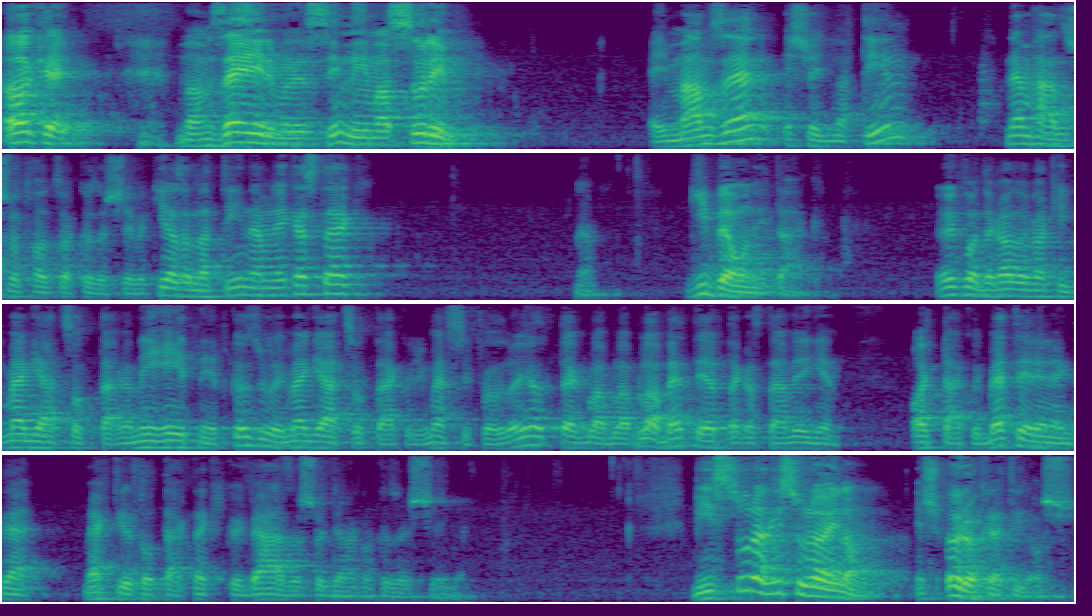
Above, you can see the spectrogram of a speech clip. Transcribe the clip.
Oké. Okay. Mamzeir, színni, szurim. Egy mamzer és egy natin nem házasodhat a közösségbe. Ki az a Natin, emlékeztek? Nem. Gibeoniták. Ők voltak azok, akik megjátszották a hét nép közül, hogy megjátszották, hogy messzi földre jöttek, bla bla bla, betértek, aztán végén hagyták, hogy betérjenek, de megtiltották nekik, hogy beházasodjanak a közösségbe. Visszura, iszurajlam, és örökre tilos.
